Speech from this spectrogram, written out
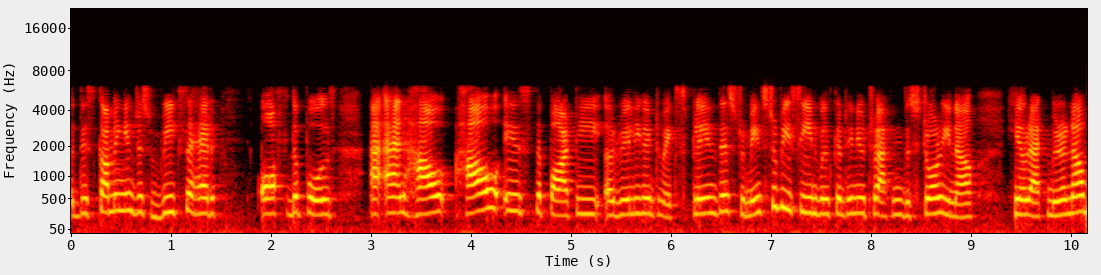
this coming in just weeks ahead of the polls and how how is the party uh, really going to explain this remains to be seen. We'll continue tracking the story now here at Mirror Now.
